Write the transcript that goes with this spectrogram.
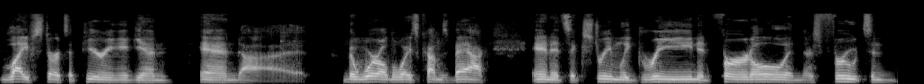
life starts appearing again. And uh, the world always comes back and it's extremely green and fertile and there's fruits and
